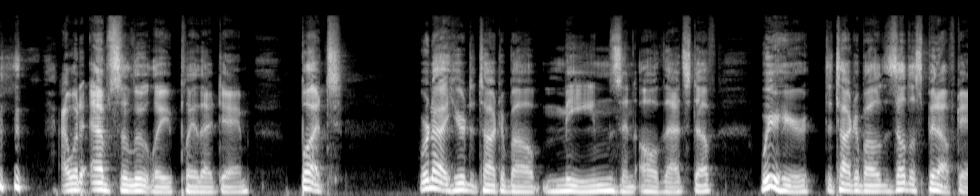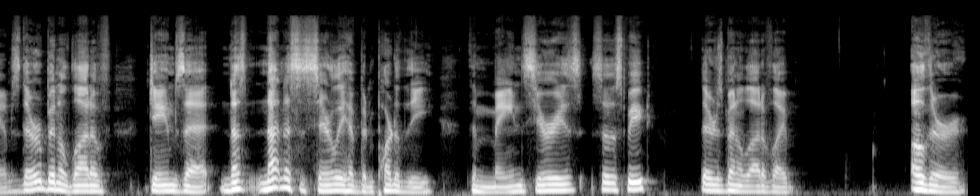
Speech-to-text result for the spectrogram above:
I would absolutely play that game, but we're not here to talk about memes and all that stuff. We're here to talk about Zelda spin-off games. There have been a lot of games that not necessarily have been part of the the main series, so to speak. There's been a lot of like other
